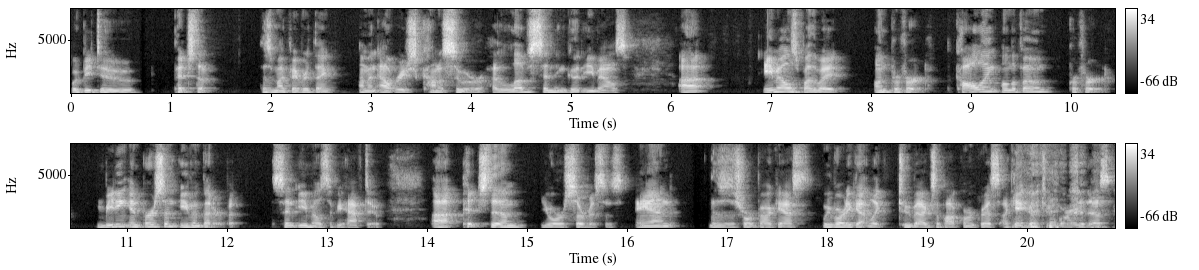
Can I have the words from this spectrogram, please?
would be to pitch them. This is my favorite thing. I'm an outreach connoisseur. I love sending good emails. Uh, emails, by the way, unpreferred. Calling on the phone, preferred Meeting in person, even better, but send emails if you have to. Uh, pitch them your services. And this is a short podcast. We've already got like two bags of popcorn, Chris. I can't go too far into this,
